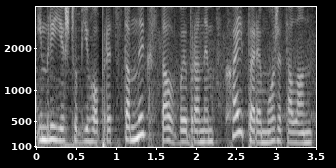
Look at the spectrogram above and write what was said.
і мріє, щоб його представник став вибраним. Хай переможе талант. Land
